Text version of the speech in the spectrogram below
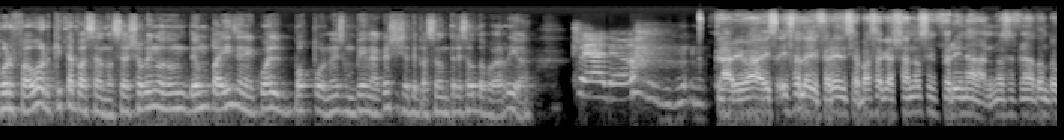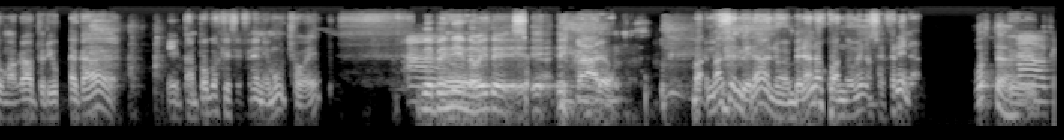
Por favor, ¿qué está pasando? O sea, yo vengo de un, país en el cual vos pones un pie en la calle y ya te pasaron tres autos por arriba. Claro. Claro, esa es la diferencia. Pasa que allá no se frena, no se frena tanto como acá, pero acá eh, tampoco es que se frene mucho, ¿eh? Ah. Dependiendo, ¿viste? claro. Más en verano. En verano es cuando menos se frena. ¿Posta? ah, ok.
